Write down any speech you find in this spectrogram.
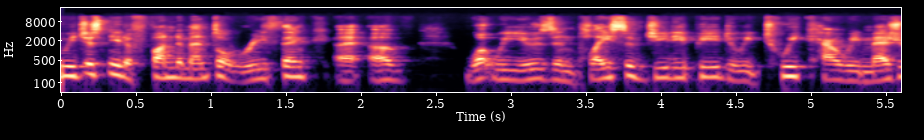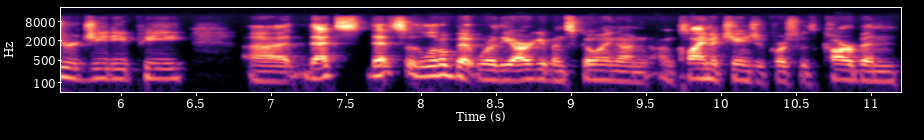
we just need a fundamental rethink uh, of what we use in place of GDP? Do we tweak how we measure GDP? Uh, that's that's a little bit where the argument's going on on climate change, of course, with carbon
